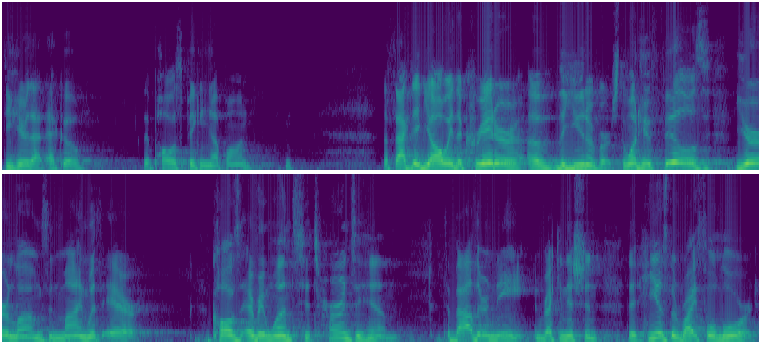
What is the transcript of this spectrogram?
Do you hear that echo that Paul is picking up on? The fact that Yahweh, the creator of the universe, the one who fills your lungs and mine with air, calls everyone to turn to him, to bow their knee in recognition that he is the rightful Lord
